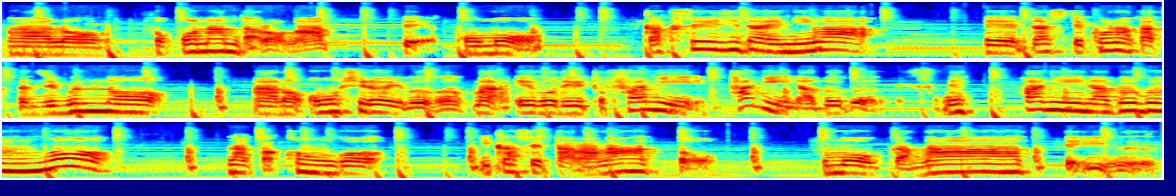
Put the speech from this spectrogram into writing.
あのそこなんだろうなって思う。学生時代には、えー、出してこなかった自分のあの面白い部分、まあ、英語で言うとファニーファニーな部分ですね。ファニーな部分をなんか今後活かせたらなと思うかなっていう。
